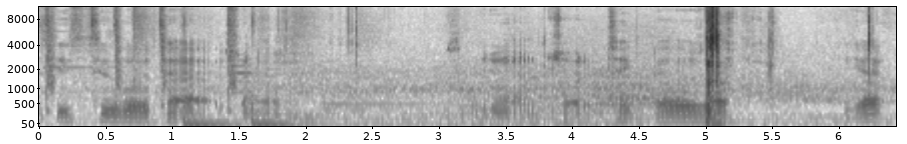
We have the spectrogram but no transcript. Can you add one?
it's these two little tabs. Um, so you wanna try to take those out. Yep.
